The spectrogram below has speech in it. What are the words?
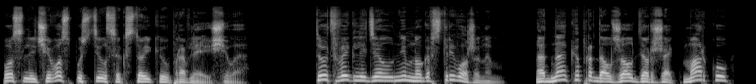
после чего спустился к стойке управляющего. Тот выглядел немного встревоженным, однако продолжал держать марку,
